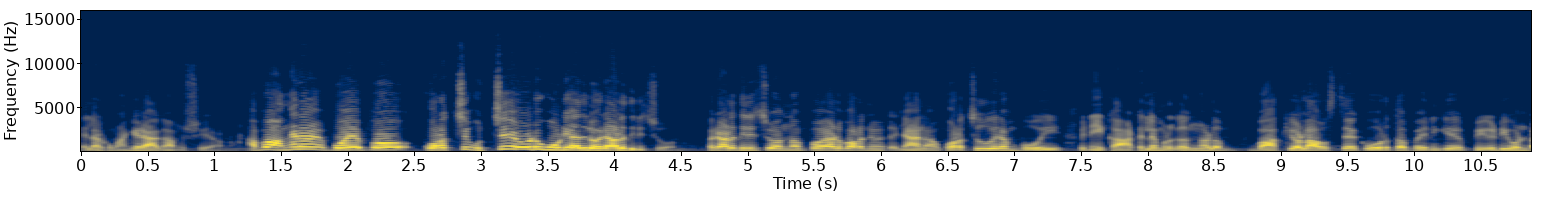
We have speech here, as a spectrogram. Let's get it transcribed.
എല്ലാവർക്കും ഭയങ്കര ആകാംക്ഷയാണ്. അപ്പോൾ അങ്ങനെ പോയപ്പോൾ കുറച്ച് ഉച്ചയോടുകൂടി അതിൽ ഒരാൾ തിരിച്ചു വന്നു. ഒരാൾ തിരിച്ചു വന്നപ്പോൾ അയാൾ പറഞ്ഞു ഞാൻ കുറച്ച് ദൂരം പോയി പിന്നെ ഈ കാട്ടിലെ മൃഗങ്ങളും ബാക്കിയുള്ള അവസ്ഥയൊക്കെ ഓർത്തപ്പോൾ എനിക്ക് പേടി കൊണ്ട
